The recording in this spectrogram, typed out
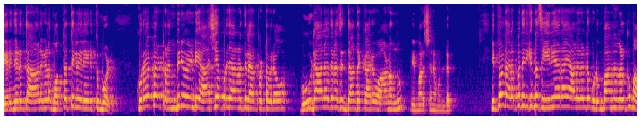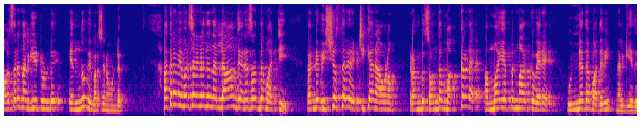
തിരഞ്ഞെടുത്ത ആളുകളെ മൊത്തത്തിൽ വിലയിരുത്തുമ്പോൾ കുറെ പേർ ട്രംപിന് വേണ്ടി ആശയപ്രചാരണത്തിൽ ഏർപ്പെട്ടവരോ ഗൂഢാലോചന സിദ്ധാന്തക്കാരോ ആണെന്നും വിമർശനമുണ്ട്. ഇപ്പോൾ തലപ്പത്തിരിക്കുന്ന സീനിയറായ ആളുകളുടെ കുടുംബാംഗങ്ങൾക്കും അവസരം നൽകിയിട്ടുണ്ട് എന്നും വിമർശനമുണ്ട്. അത്തരം വിമർശനങ്ങളിൽ നിന്നെല്ലാം ജനശ്രദ്ധ മാറ്റി തന്റെ വിശ്വസ്തരെ രക്ഷിക്കാനാവണം ട്രംപ് സ്വന്തം മക്കളുടെ അമ്മായിയപ്പന്മാർക്ക് വരെ ഉന്നത പദവി നൽകിയത്.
